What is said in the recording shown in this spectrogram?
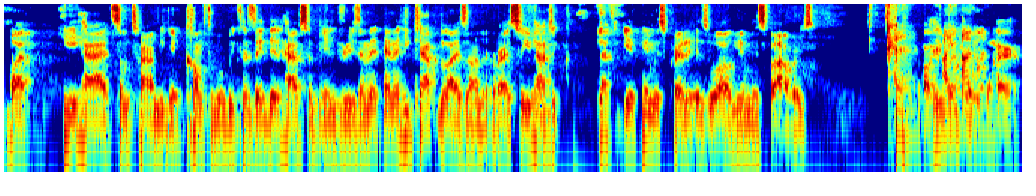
but he had some time to get comfortable because they did have some injuries, and it, and he capitalized on it, right? So you have to you have to give him his credit as well, give him his flowers. oh, he went I, through the fire.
